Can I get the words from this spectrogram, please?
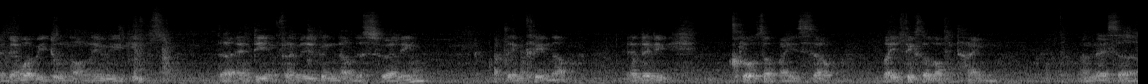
And then what we do normally, we give the anti-inflammatory, bring down the swelling, then clean up, and let it close up by itself. But it takes a long time unless uh,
